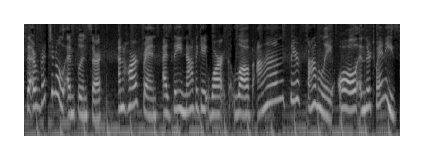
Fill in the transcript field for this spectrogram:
the original influencer, and her friends as they navigate work, love, and their family, all in their 20s.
